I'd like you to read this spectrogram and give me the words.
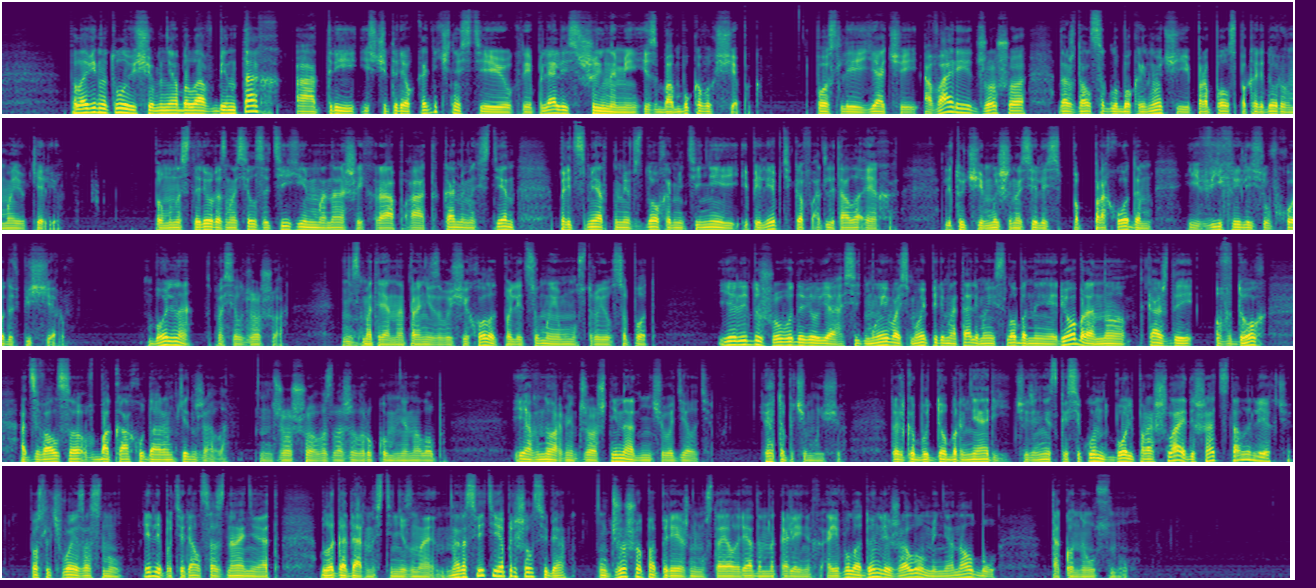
Половина туловища у меня была в бинтах, а три из четырех конечностей укреплялись шинами из бамбуковых щепок. После ячей аварии Джошуа дождался глубокой ночи и прополз по коридору в мою келью. По монастырю разносился тихий монаший храп, а от каменных стен предсмертными вздохами теней эпилептиков отлетало эхо. Летучие мыши носились по проходам и вихрились у входа в пещеру. «Больно?» — спросил Джошуа. Несмотря на пронизывающий холод, по лицу моему струился пот. Еле душу выдавил я. Седьмой и восьмой перемотали мои сломанные ребра, но каждый вдох отзывался в боках ударом кинжала. Джошуа возложил руку мне на лоб. «Я в норме, Джош, не надо ничего делать». «Это почему еще?» «Только будь добр, не ори». Через несколько секунд боль прошла, и дышать стало легче. После чего я заснул. Или потерял сознание от благодарности, не знаю. На рассвете я пришел в себя. Джошуа по-прежнему стоял рядом на коленях, а его ладонь лежала у меня на лбу. Так он и уснул.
